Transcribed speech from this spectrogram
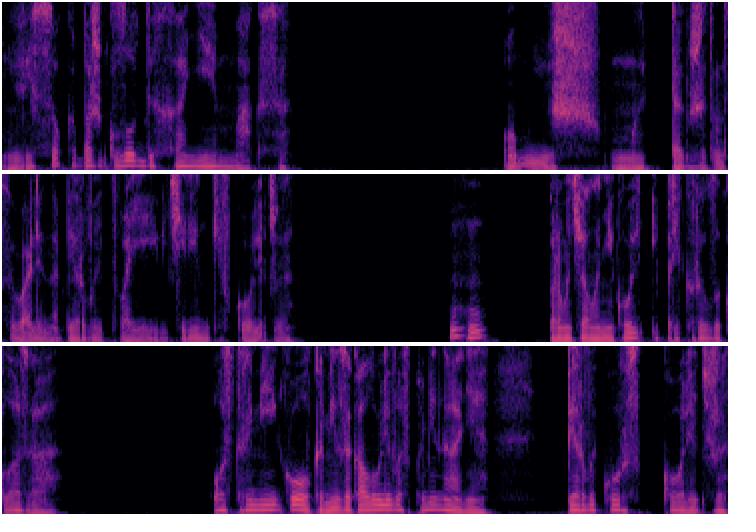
Висок обожгло дыхание Макса. «Помнишь, мы также танцевали на первой твоей вечеринке в колледже?» «Угу», — промычала Николь и прикрыла глаза. Острыми иголками закололи воспоминания. Первый курс колледжа.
